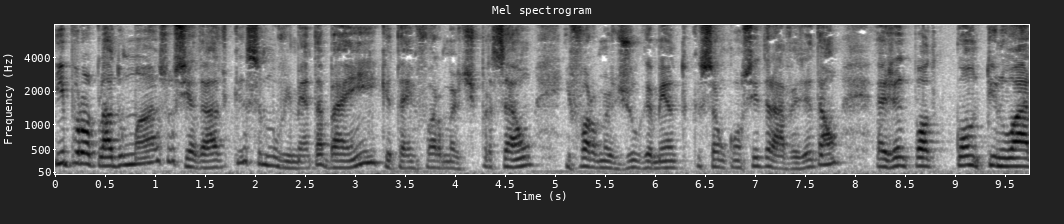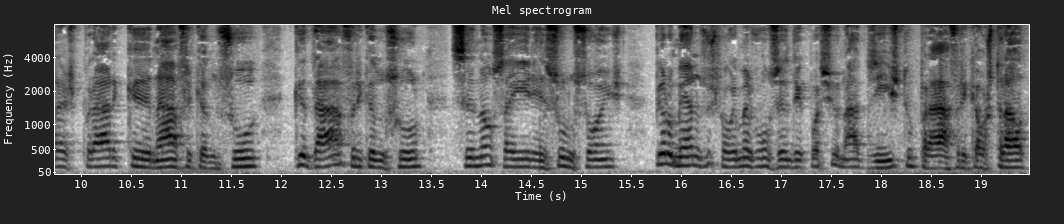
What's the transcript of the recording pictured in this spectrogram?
e por outro lado uma sociedade que se movimenta bem que tem formas de expressão e formas de julgamento que são consideráveis. Então a gente pode continuar a esperar que na África do Sul, que da África do Sul, se não saírem soluções, pelo menos os problemas vão sendo equacionados, e isto para a África Austral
